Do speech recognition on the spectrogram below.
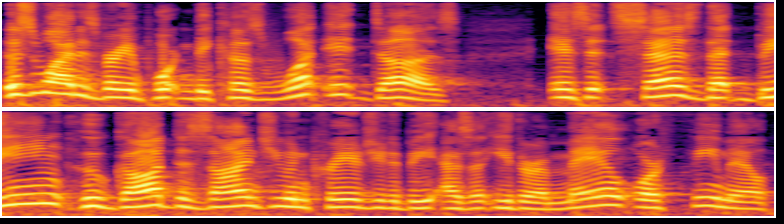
This is why it is very important because what it does is it says that being who God designed you and created you to be as a, either a male or female,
